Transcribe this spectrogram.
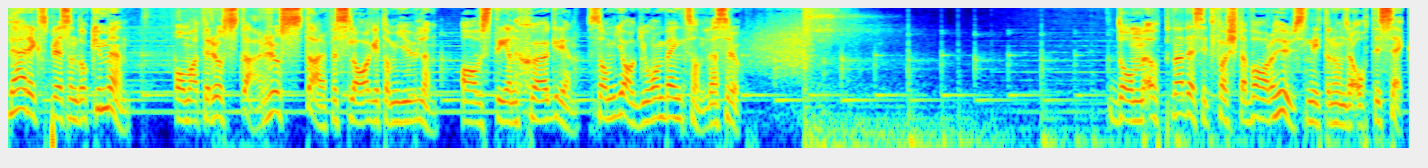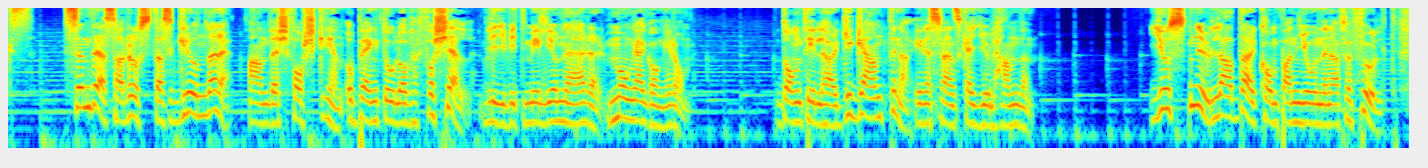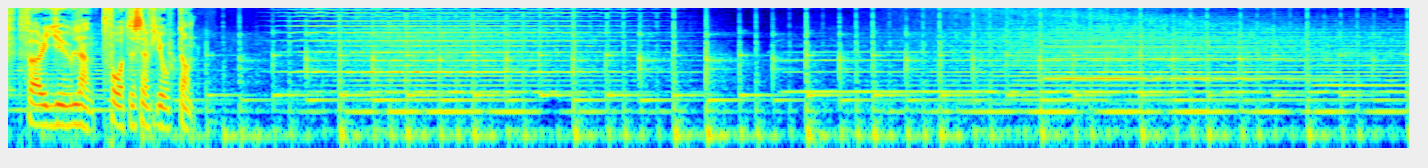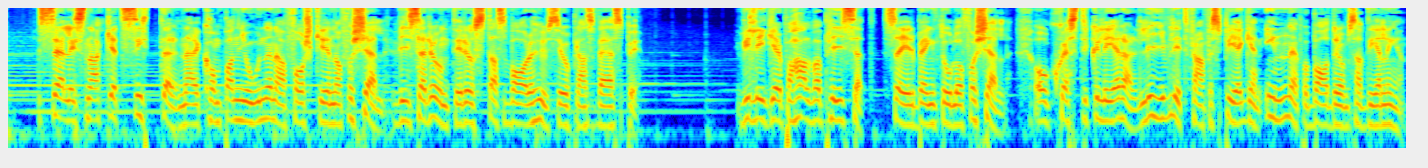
Det här är Expressen Dokument om att rusta, rustar för slaget om julen av Sten Sjögren som jag, Johan Bengtsson, läser upp. De öppnade sitt första varuhus 1986. Sedan dess har Rustas grundare, Anders Forsgren och Bengt-Olof Forsell blivit miljonärer många gånger om. De tillhör giganterna i den svenska julhandeln. Just nu laddar kompanjonerna för fullt för julen 2014. Säljsnacket sitter när kompanjonerna Forsgren och Forsell visar runt i Rustas varuhus i Upplands Väsby. Vi ligger på halva priset, säger Bengt-Olof Forsell och gestikulerar livligt framför spegeln inne på badrumsavdelningen.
